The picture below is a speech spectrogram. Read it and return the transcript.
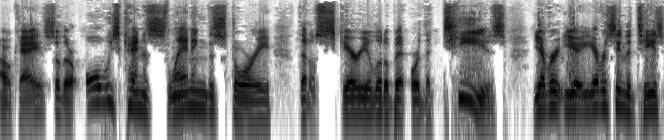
Okay, so they're always kind of slanting the story that'll scare you a little bit, or the tease. You ever you, you ever seen the tease?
